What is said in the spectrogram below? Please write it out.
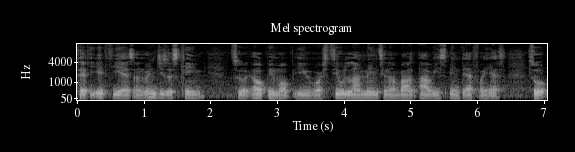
38 years, and when Jesus came to help him up, he was still lamenting about how he's been there for years. So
